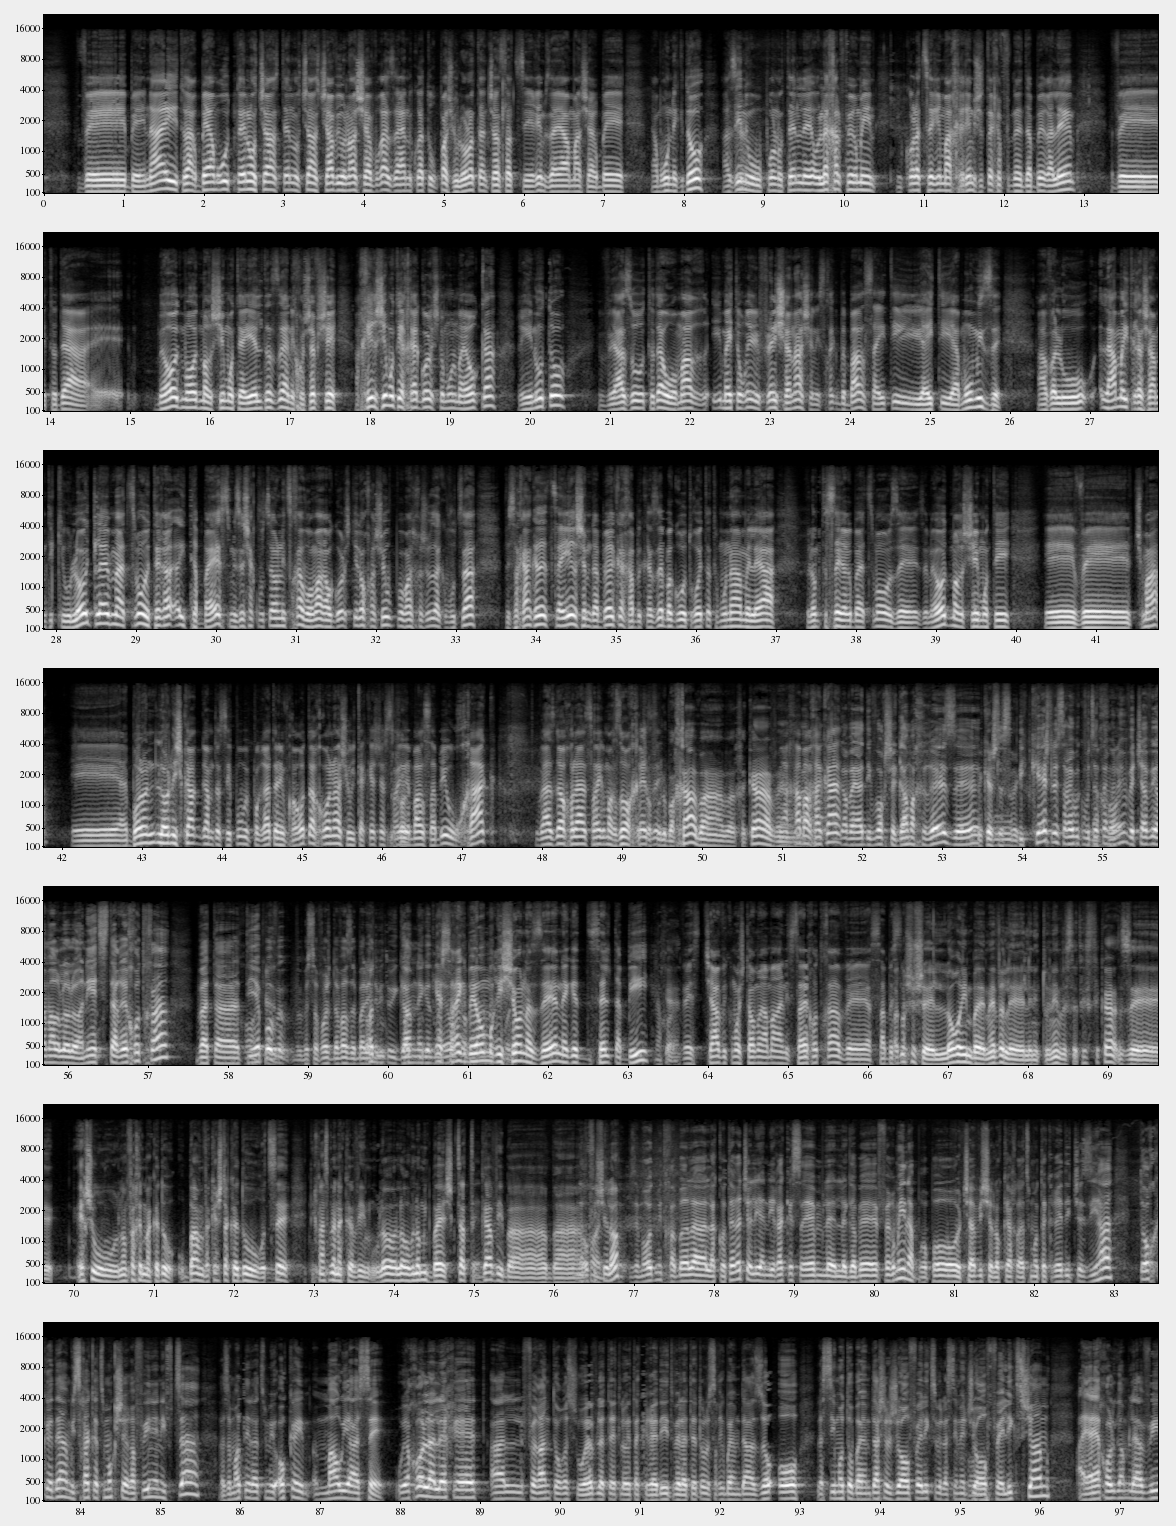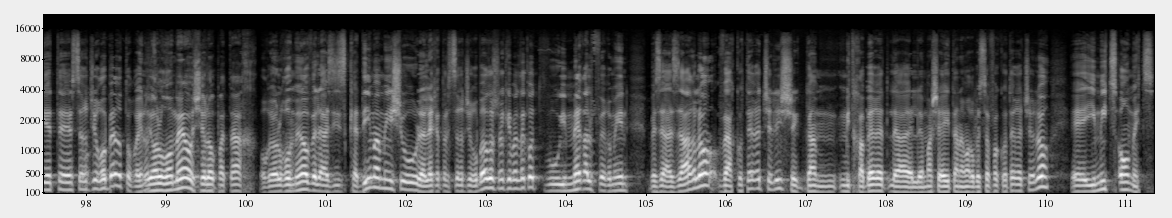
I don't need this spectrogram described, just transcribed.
ובעיניי, אתה יודע, הרבה אמרו, תן לו צ'אנס, תן לו צ'אנס, שווי עונה שעברה, זה היה נקודת תורפה שהוא לא נתן צ'אנס לצעירים, זה היה מה שהרבה אמרו נגדו, אז הנה הוא פה נותן, ל- הולך על פרמין, עם כל הצעירים האחרים שתכף נדבר עליהם, ואתה יודע, אה, מאוד מאוד מרשים אותי הילד הזה, אני חושב שהכי הרשים אותי אחרי הגול שלו מול מיורקה, ראיינו אותו, ואז הוא, אתה יודע, הוא אמר, אם הייתם אומרים לפני שנה שנשחק בברסה, הייתי, הייתי המום מזה. אבל הוא, למה התרשמתי? כי הוא לא התלהב מעצמו, הוא יותר התבאס מזה שהקבוצה לא ניצחה, והוא אמר, הגול שלי לא חשוב פה, מה שחשוב זה הקבוצה, ושחקן כזה צעיר שמדבר ככה בכזה בגרות, רואה את התמונה המלאה ולא מתעסק רק בעצמו, זה, זה מאוד מרשים אותי, אה, ותשמע, אה, בואו לא, לא נשכח גם את הסיפור בפגרת הנבחרות האחרונה, שהוא התעקש לשחק נכון. בבר סבי, הוא הורחק, ואז לא יכול היה לשחק מחזור אחרי זה. אפילו בכה בהרחקה. לאחר בהרחקה, אגב, היה דיווח שגם אחרי זה, ביקש הוא לשחק. ביקש לשחק בקבוצת נכון. המילואים, וצ'אבי אמר, לא, לא, אני אצטרך אותך, ואתה תהיה פה, ו- ובסופו של דבר זה בא לידי עוד- ביטוי גם נגד ביקש מיורקה לשחק ביום ראשון הזה נגד סלטה בי, נכון. וצ'אבי כמו שאתה אומר אמר אני אצטרך אותך ועשה עוד בסדר. משהו שלא רואים בהם מעבר לנתונים וסטטיסטיקה, זה איכשהו הוא לא מפחד מהכדור, הוא בא, מבקש את הכדור, הוא רוצה, נכנס בין הקווים, הוא לא, לא, לא מתבייש, קצת גבי ב- באופי נכון, שלו. זה- זה מאוד מתחבר לכותרת שלי, אני רק אסיים ל- לגבי פרמין, אפרופו צ'אבי שלוקח לעצמו את הקרדיט שזיהה, תוך כדי המשחק עצמו כשרפיניה נפצע, אז אמרתי לעצמי, אוקיי, מה הוא יעשה? הוא יכול ללכת על פרן תורס, שהוא אוהב לתת לו את הקרדיט ולתת לו לשחק בעמדה הזו, או לשים אותו בעמדה של ז'ואר פליקס ולשים את ז'ואר פליקס שם, היה יכול גם להביא את אה, סרג'י רוברטו, ראינו את יול רומאו שלא פתח. אוריול רומאו ולהזיז קדימה מישהו, ללכת על סרג'י רוברטו שלא קיבל דקות, והוא הימר על פרמין וזה עזר לו, והכותרת שלי שגם מתחברת למה שאיתן אמר בסוף הכותרת שלו, אה, היא מיץ אומץ.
